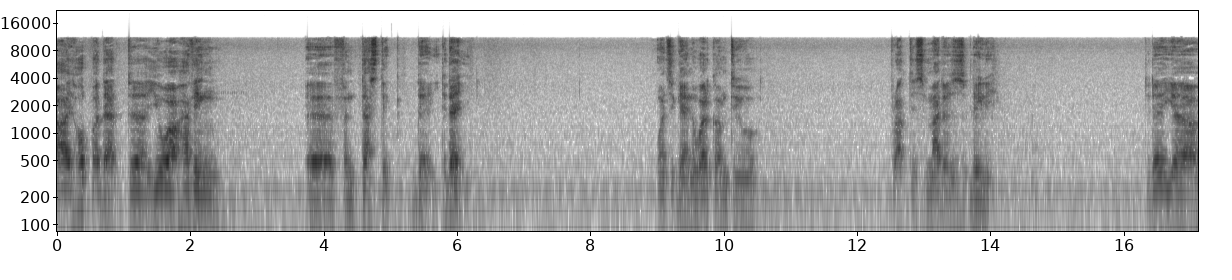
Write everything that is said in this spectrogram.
I hope that uh, you are having a fantastic day today. Once again, welcome to Practice Matters Daily. Today, uh,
